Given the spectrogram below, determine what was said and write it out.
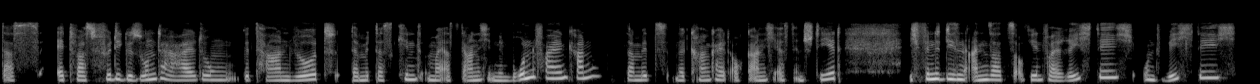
dass etwas für die Gesunderhaltung getan wird, damit das Kind immer erst gar nicht in den Brunnen fallen kann, damit eine Krankheit auch gar nicht erst entsteht. Ich finde diesen Ansatz auf jeden Fall richtig und wichtig.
